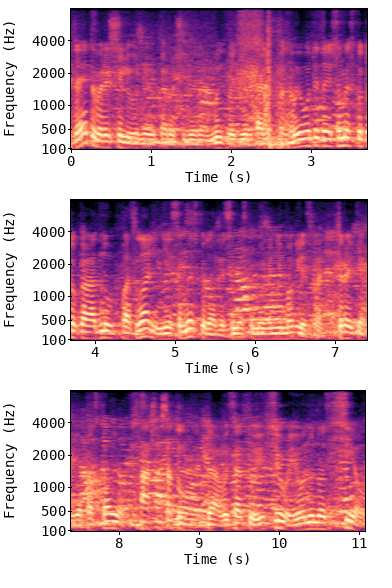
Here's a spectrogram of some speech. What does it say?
И до этого решили уже, короче говоря, вызвать вертолет. Мы вот эту смс только одну послали, не смс даже, смс мы уже не могли слать. Трекер я поставил. А, высоту. Да, да, высоту, и все. И он у нас сел.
